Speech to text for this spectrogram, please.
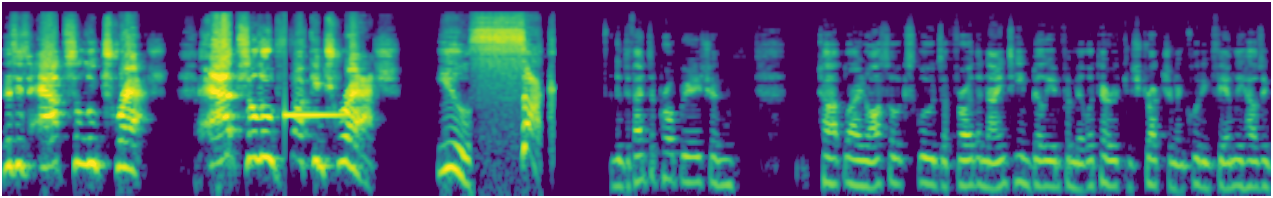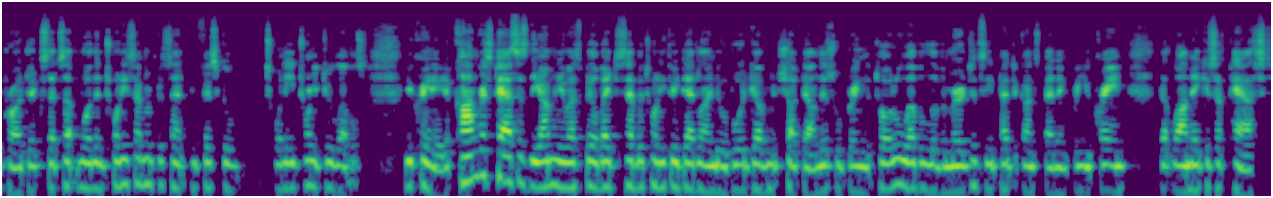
This is absolute trash. Absolute fucking trash. You suck! The defense appropriation top line also excludes a further 19 billion for military construction including family housing projects that's up more than 27% from fiscal 2022 levels. Ukraine aid. If Congress passes the omnibus bill by December 23 deadline to avoid government shutdown, this will bring the total level of emergency Pentagon spending for Ukraine that lawmakers have passed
